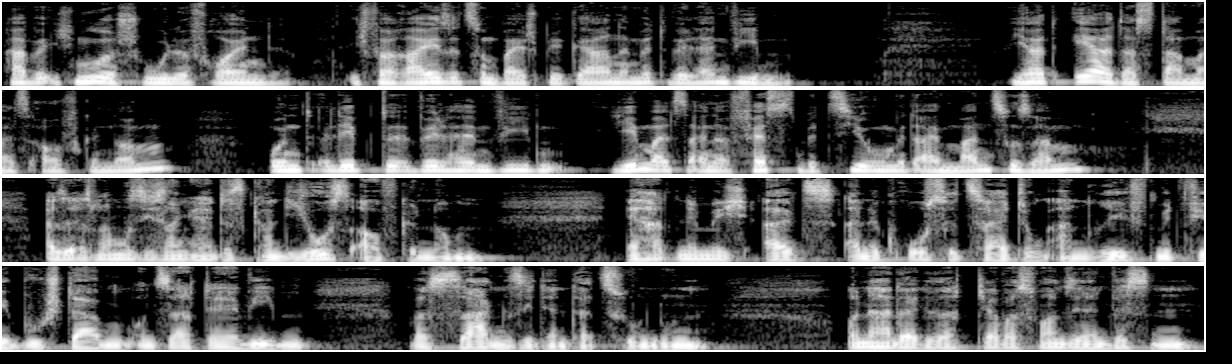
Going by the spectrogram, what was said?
habe ich nur schwule Freunde. Ich verreise zum Beispiel gerne mit Wilhelm Wieben. Wie hat er das damals aufgenommen und lebte Wilhelm Wieben jemals in einer festen Beziehung mit einem Mann zusammen? Also erstmal muss ich sagen, er hat es grandios aufgenommen. Er hat nämlich, als eine große Zeitung anrief mit vier Buchstaben und sagte, Herr Wieben, was sagen Sie denn dazu nun? Und dann hat er gesagt, ja, was wollen Sie denn wissen?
